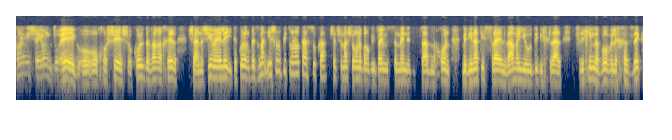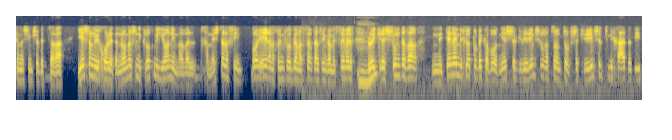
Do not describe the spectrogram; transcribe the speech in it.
כל מי שהיום דואג או, או חושש או כל דבר אחר שהאנשים האלה ייתקעו להרבה זמן, יש לנו פתרונות תעסוקה. אני חושב שמה שאורנה ברביבאי מסמנת זה צעד נכון. מדינת ישראל והעם היהודי בכלל צריכים לבוא ולחזק אנשים שבצרה. יש לנו יכולת, אני לא אומר שנקלוט מיליונים, אבל חמשת אלפים, בוא יאיר, אנחנו יכולים לקלוט גם עשרת אלפים, גם עשרים אלף, לא יקרה שום דבר, ניתן להם לחיות פה בכבוד, נהיה שגרירים של רצון טוב, שגרירים של תמיכה הדדית,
